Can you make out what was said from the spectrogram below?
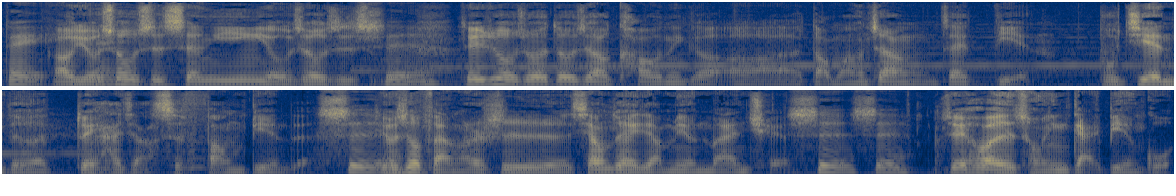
对，对然后有时候是声音，有时候是是。所以如果说都是要靠那个呃导盲杖在点，不不见得对他讲是方便的，是有时候反而是相对来讲没有那么安全。是是所以后来就重新改变过。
